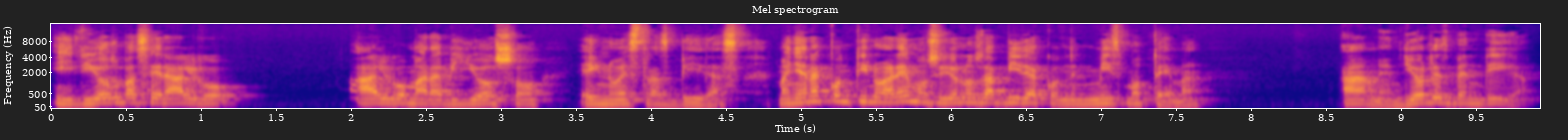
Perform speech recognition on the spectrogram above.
Y Dios va a hacer algo, algo maravilloso en nuestras vidas. Mañana continuaremos y Dios nos da vida con el mismo tema. Amén. Dios les bendiga.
